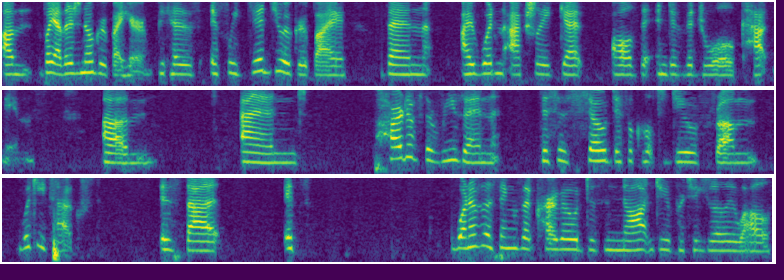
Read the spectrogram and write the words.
Um, but yeah, there's no group by here because if we did do a group by, then I wouldn't actually get all of the individual cat names. Um, and part of the reason this is so difficult to do from Wikitext is that it's one of the things that Cargo does not do particularly well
